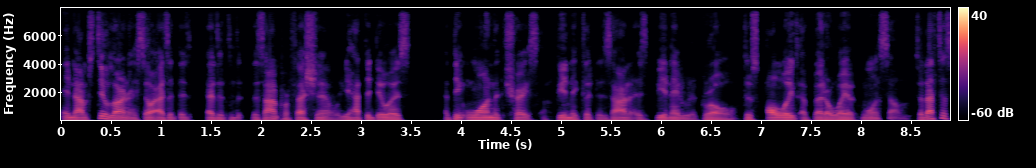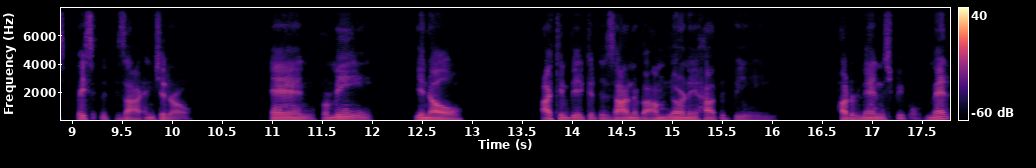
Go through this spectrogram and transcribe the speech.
and I'm still learning. So as a as a design professional, what you have to do is I think one of the traits of being a good designer is being able to grow. There's always a better way of doing something. So that's just basically design in general. And for me, you know, I can be a good designer, but I'm learning how to be, how to manage people. Man,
